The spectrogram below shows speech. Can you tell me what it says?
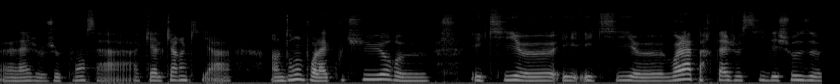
là je, pense à quelqu'un qui a un don pour la couture euh, et qui, euh, et, qui euh, voilà, partage aussi des choses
